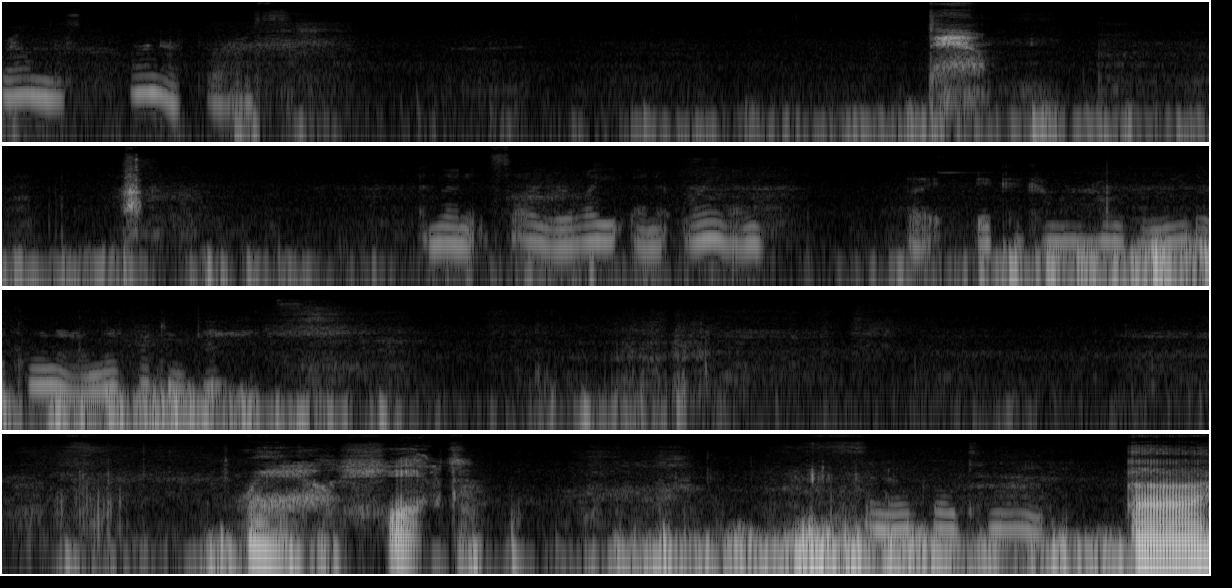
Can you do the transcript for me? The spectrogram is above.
around this corner for us. Damn. And then it saw your light and it ran. But it could come around from either corner and they're fucking fast. Well, shit. It's a no go tonight. Uh.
